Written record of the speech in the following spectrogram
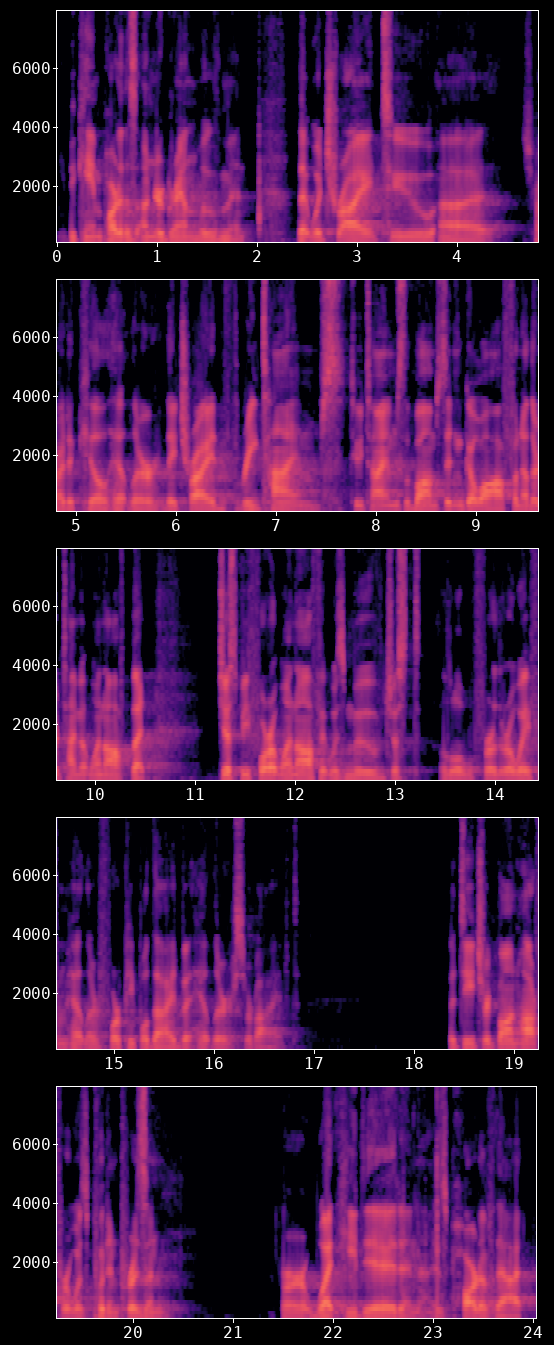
He became part of this underground movement that would try to uh, try to kill Hitler. They tried three times. Two times the bombs didn't go off. Another time it went off, but just before it went off, it was moved just a little further away from Hitler. Four people died, but Hitler survived. But Dietrich Bonhoeffer was put in prison for what he did and is part of that.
